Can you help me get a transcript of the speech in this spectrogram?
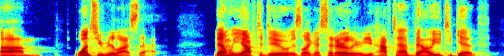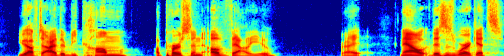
Um, once you realize that, then what you have to do is, like I said earlier, you have to have value to give. You have to either become a person of value, right? Now, this is where it gets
